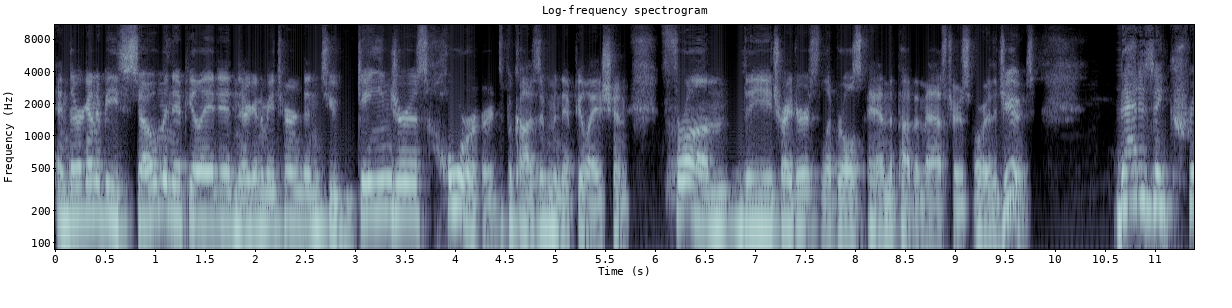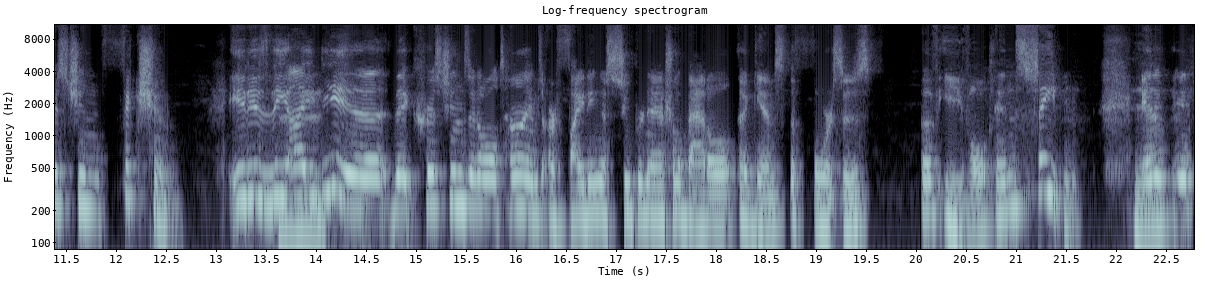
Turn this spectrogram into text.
and they're going to be so manipulated and they're going to be turned into dangerous hordes because of manipulation from the traitors liberals and the puppet masters or the jews that is a christian fiction it is the mm-hmm. idea that Christians at all times are fighting a supernatural battle against the forces of evil and Satan. Yeah. And, and,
